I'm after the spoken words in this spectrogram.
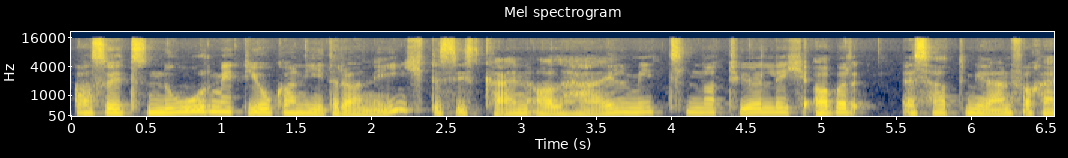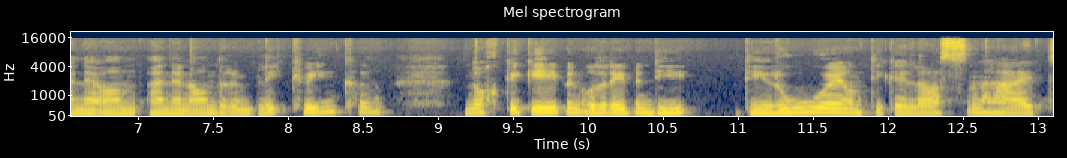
Also jetzt nur mit Yoga Nidra nicht. Das ist kein Allheilmittel natürlich, aber es hat mir einfach eine, einen anderen Blickwinkel noch gegeben oder eben die, die Ruhe und die Gelassenheit,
